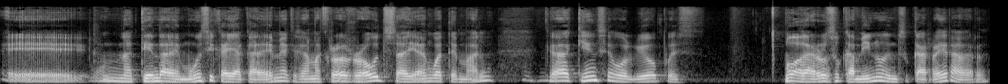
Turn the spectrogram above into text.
eh, una tienda de música y academia que se llama Crossroads allá en Guatemala. Cada quien se volvió, pues, o agarró su camino en su carrera, ¿verdad?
